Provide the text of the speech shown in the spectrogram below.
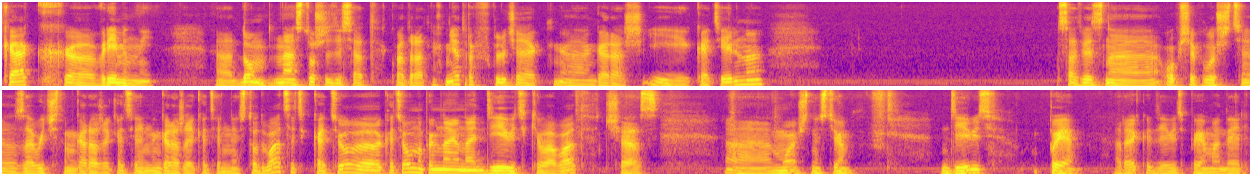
как э, временный. Э, дом на 160 квадратных метров, включая э, гараж и котельную. Соответственно, общая площадь э, за вычетом гаража и котельной, гаража и котельной 120. Котел, котел, напоминаю, на 9 киловатт час мощностью 9P. Река 9P модель.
